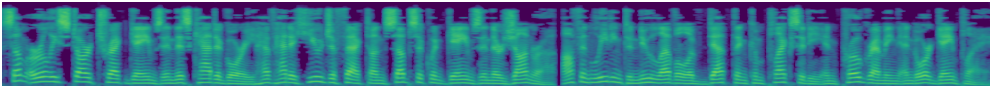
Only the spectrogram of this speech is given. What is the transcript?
Some early Star Trek games in this category have had a huge effect on subsequent games in their genre, often leading to new level of depth and complexity in programming and or gameplay.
